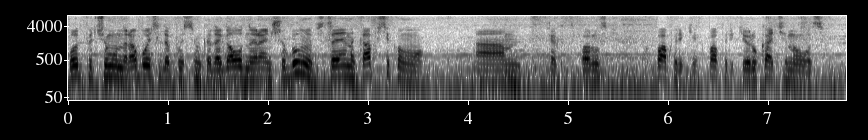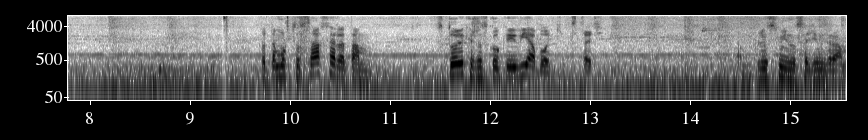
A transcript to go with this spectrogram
Вот почему на работе, допустим, когда голодный раньше был, мы постоянно капсикуму, а, как это по-русски, к паприке, к паприке рука тянулась. Потому что сахара там столько же, сколько и в яблоке, кстати. плюс-минус 1 грамм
